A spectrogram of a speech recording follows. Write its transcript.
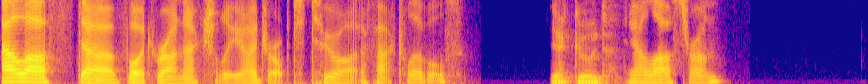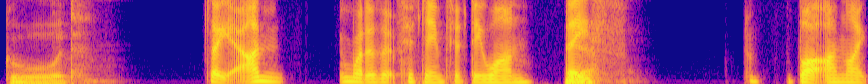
our last uh, VOD run actually, I dropped two artifact levels yeah, good, in our last run. good. So yeah, I'm what is it, 1551 Yeah. base. But I'm like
